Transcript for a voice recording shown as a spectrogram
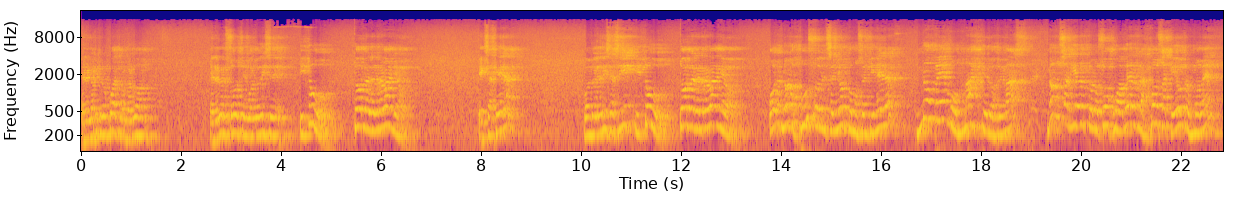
en el capítulo 4, perdón, en el verso 8 cuando dice, ¿y tú, torre del rebaño? ¿Exagera? Cuando le dice así, ¿y tú, torre del rebaño? ¿No nos puso el Señor como centinela? ¿No vemos más que los demás? ¿No nos ha abierto los ojos a ver las cosas que otros no ven?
